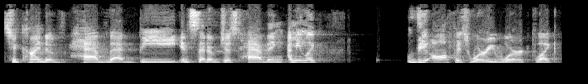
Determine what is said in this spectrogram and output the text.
to kind of have that be instead of just having I mean like the office where he worked, like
